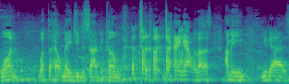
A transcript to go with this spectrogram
one, what the hell made you decide to come to, to hang out with us? I mean, you guys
